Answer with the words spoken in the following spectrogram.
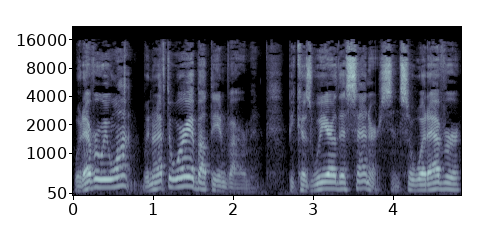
whatever we want? We don't have to worry about the environment because we are the centers. And so, whatever.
